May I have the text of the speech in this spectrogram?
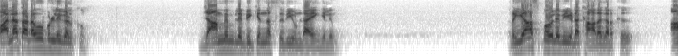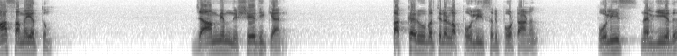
പല തടവുപുള്ളികൾക്കും ജാമ്യം ലഭിക്കുന്ന സ്ഥിതി ഉണ്ടായെങ്കിലും റിയാസ് മൗലവിയുടെ ഘാതകർക്ക് ആ സമയത്തും ജാമ്യം നിഷേധിക്കാൻ തക്ക രൂപത്തിലുള്ള പോലീസ് റിപ്പോർട്ടാണ് പോലീസ് നൽകിയത്.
